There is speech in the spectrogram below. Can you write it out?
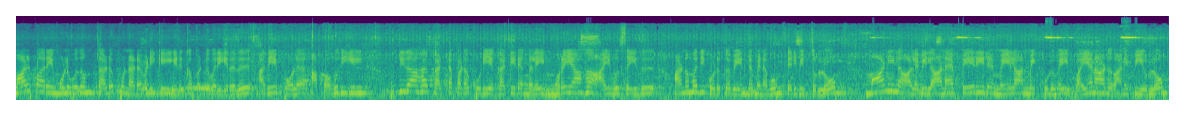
வால்பாறை முழுவதும் தடுப்பு நடவடிக்கை எடுக்கப்பட்டு வருகிறது. அதேபோல அப்பகுதியில் புதிதாக கட்டப்படக்கூடிய கட்டிடங்களை முறையாக ஆய்வு செய்து அனுமதி கொடுக்க வேண்டும் எனவும் தெரிவித்துள்ளோம். மாநில அளவிலான பேரிட மேலாண்மை குழுவை வயநாடு அனுப்பியுள்ளோம்.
